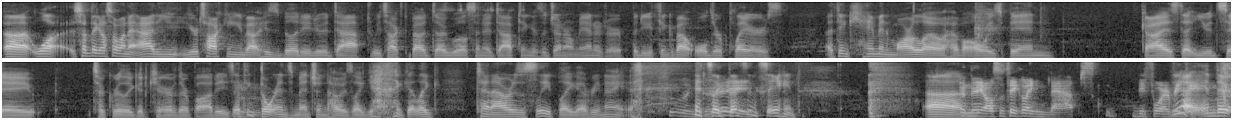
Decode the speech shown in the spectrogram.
Uh, well, something else I want to add. You, you're talking about his ability to adapt. We talked about Doug Wilson adapting as a general manager, but do you think about older players? I think him and Marleau have always been guys that you'd say took really good care of their bodies. I think Mhm. Thornton's mentioned how he's like, yeah, I get like ten hours of sleep like every night. it's like that's insane. Um, and they also take like naps before every yeah, game. and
